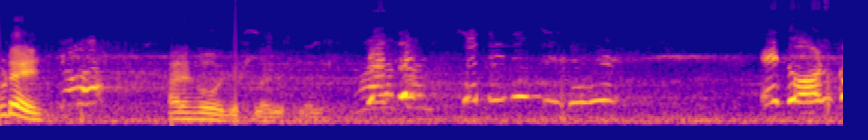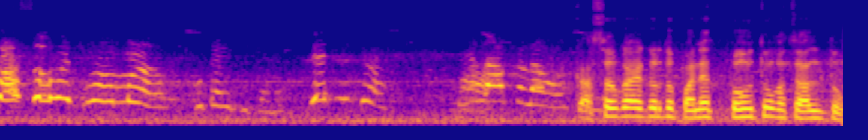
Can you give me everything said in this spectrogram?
कुठे आहे? अरे हो दिसला दिसला कसं काय करतो? पाण्यात पोहतो का चालतो?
